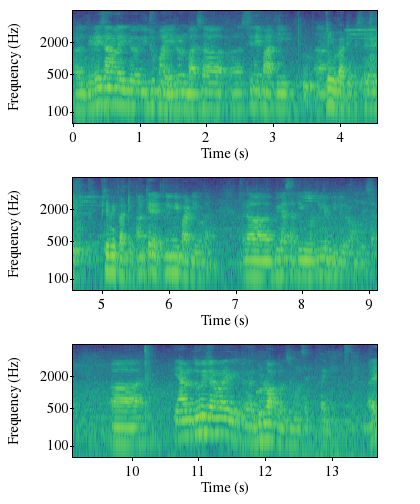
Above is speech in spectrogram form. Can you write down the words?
धेरैजनाले यो युट्युबमा हेरिरहनु भएको छ अ, सिने पार्टी अ, फिल्मी पार्टी। फिल्मी पार्टी। के अरे फिल्मी पार्टी एउटा र विकास टिभीमा पनि यो भिडियोहरू आउँदैछ। यहाँहरू दुवैजनालाई गुड लक भन्छु म चाहिँ। थ्याङ्क यू है?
